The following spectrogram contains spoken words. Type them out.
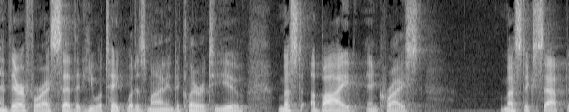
And therefore I said that he will take what is mine and declare it to you. We must abide in Christ. We must accept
